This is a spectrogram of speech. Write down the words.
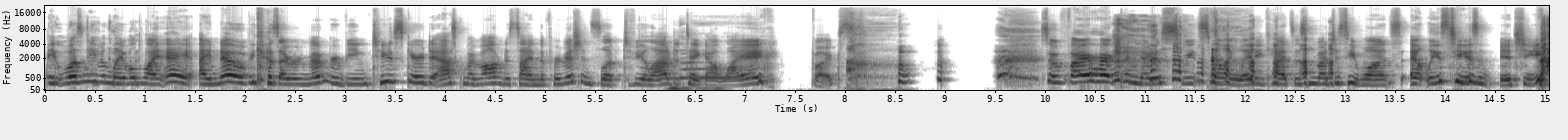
It wasn't even labeled YA. I know because I remember being too scared to ask my mom to sign the permission slip to be allowed to take out YA books. So Fireheart can notice sweet smelling lady cats as much as he wants. At least he isn't itchy.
